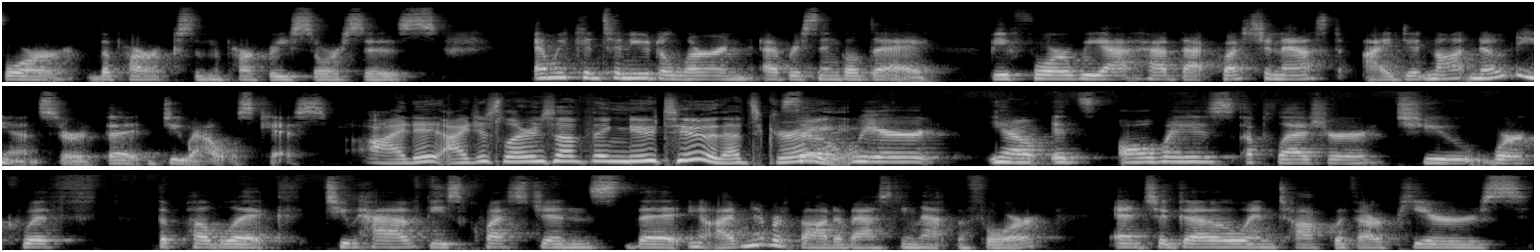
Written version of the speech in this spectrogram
for the parks and the park resources. And we continue to learn every single day. Before we had that question asked, I did not know the answer that do owls kiss? I did. I just learned something new too. That's great. So we're, you know, it's always a pleasure to work with the public to have these questions that, you know, I've never thought of asking that before and to go and talk with our peers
